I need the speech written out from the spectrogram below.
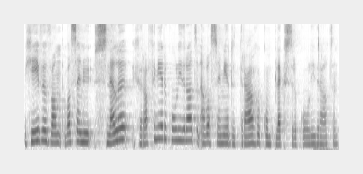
geven van wat zijn nu snelle, geraffineerde koolhydraten en wat zijn meer de trage, complexere koolhydraten.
